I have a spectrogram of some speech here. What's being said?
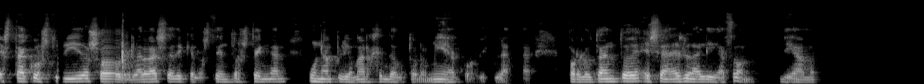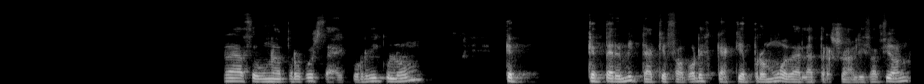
está construido sobre la base de que los centros tengan un amplio margen de autonomía curricular. Por lo tanto, esa es la ligazón, digamos. Hace una propuesta de currículum que, permita, que favorezca, que promueva la personalización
